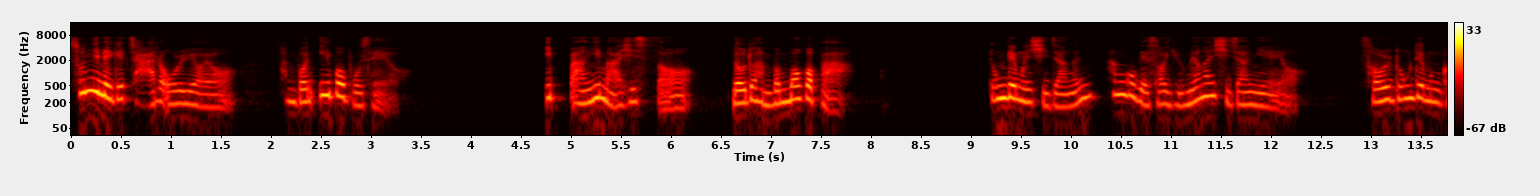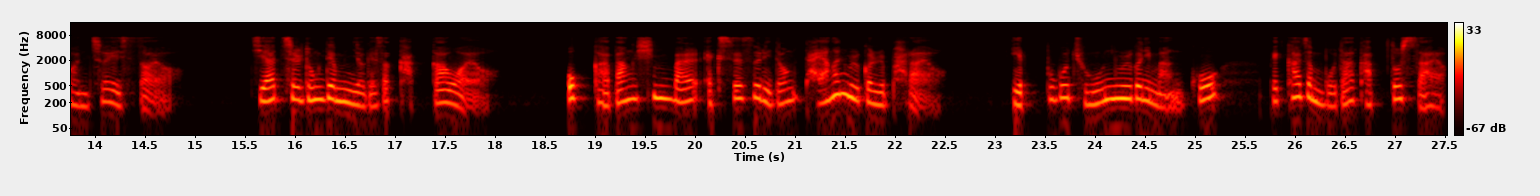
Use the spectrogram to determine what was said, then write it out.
손님에게 잘 어울려요. 한번 입어보세요. 이 빵이 맛있어. 너도 한번 먹어봐. 동대문 시장은 한국에서 유명한 시장이에요. 서울 동대문 근처에 있어요. 지하철 동대문역에서 가까워요. 옷, 가방, 신발, 액세서리 등 다양한 물건을 팔아요. 예쁘고 좋은 물건이 많고 백화점보다 값도 싸요.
